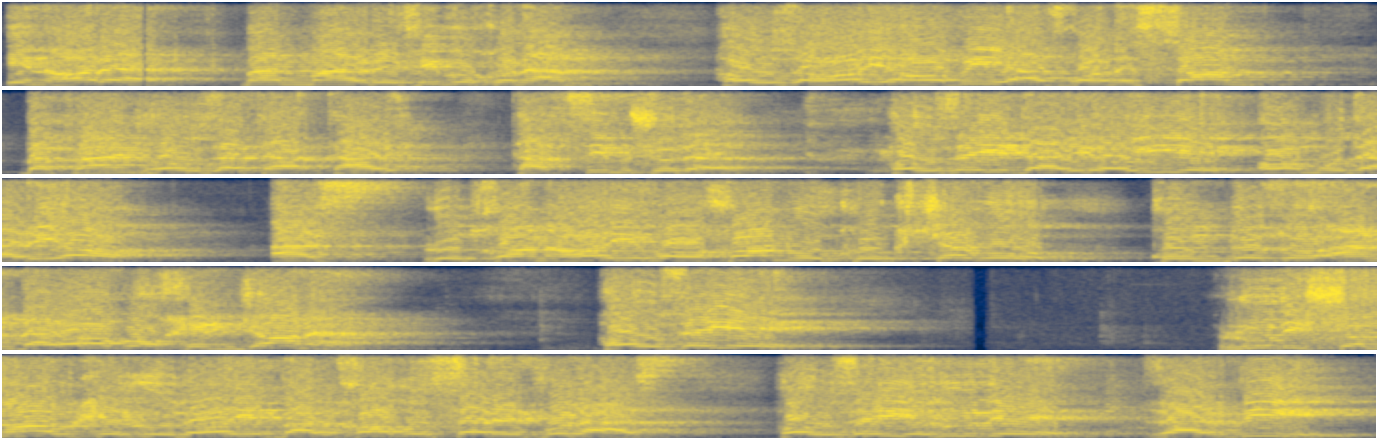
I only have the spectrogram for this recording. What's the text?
اینها را من معرفی بکنم. حوزه های آبی افغانستان به پنج حوزه تقسیم شده. حوزه دریایی آمودریا از رودخانه های واخان و کوکچه و قندوز و اندراب و خنجانه حوزه رود شمال که رودهای بلخاب و سرپل است. حوزه رود غربی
